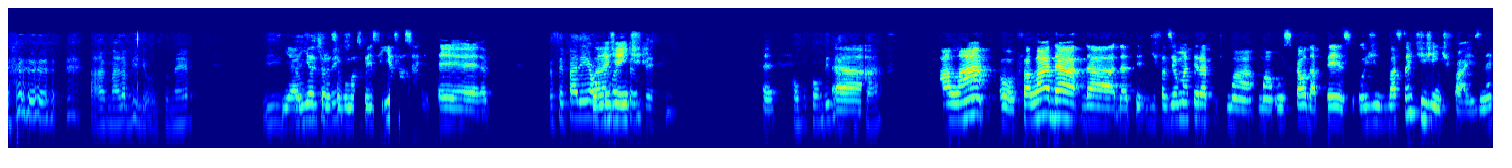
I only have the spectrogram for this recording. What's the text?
ah, maravilhoso, né? E, e aí então, eu trouxe bem... algumas coisinhas. É... Eu separei algumas gente... também. É. Como combinado, ah, tá? Falar, ó, falar da, da, da, de fazer uma terapia, uma, uma, um escalda-pés, hoje bastante gente faz, né?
